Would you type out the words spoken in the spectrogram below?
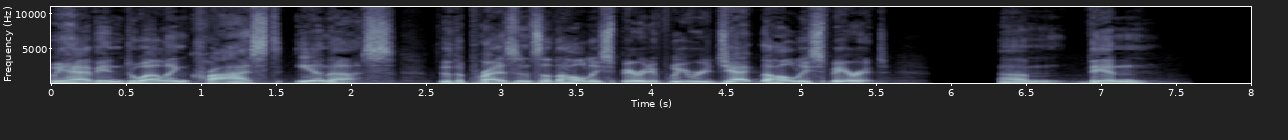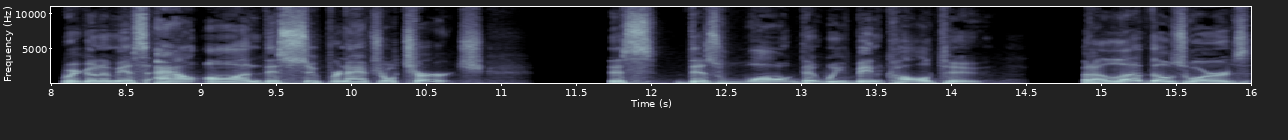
We have indwelling Christ in us through the presence of the Holy Spirit. If we reject the Holy Spirit, um, then we're going to miss out on this supernatural church, this, this walk that we've been called to. But I love those words.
